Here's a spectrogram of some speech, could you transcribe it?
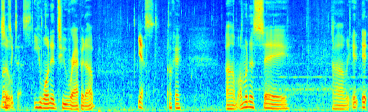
So success. you wanted to wrap it up. Yes. Okay. Um, I'm gonna say, um, it, it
